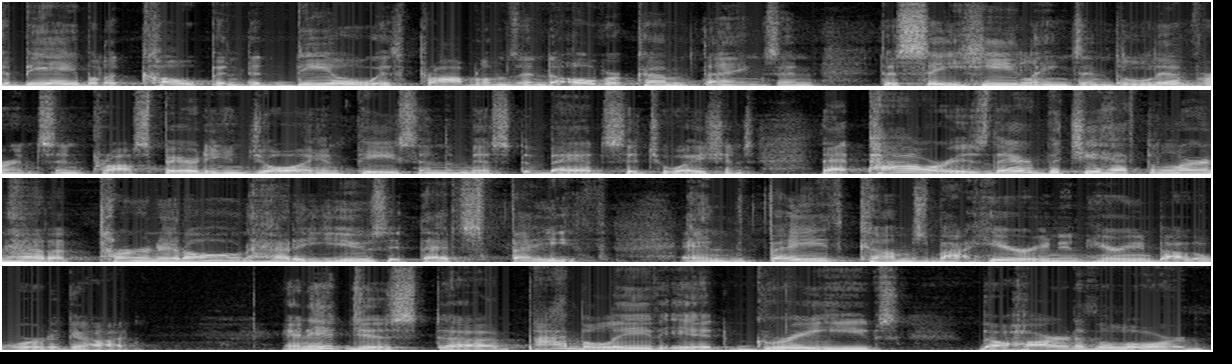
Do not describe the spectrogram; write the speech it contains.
to be able to cope and to deal with problems and to overcome things and to see healings and deliverance and prosperity and joy and peace in the midst of bad situations. That power is there, but you have to learn how to turn it on, how to use it. That's faith. And faith comes by hearing, and hearing by the Word of God. And it just, uh, I believe it grieves the heart of the Lord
